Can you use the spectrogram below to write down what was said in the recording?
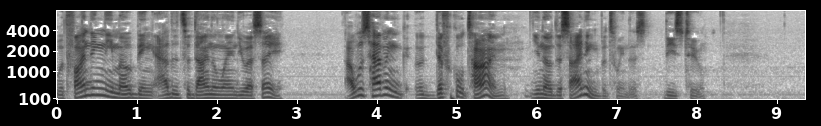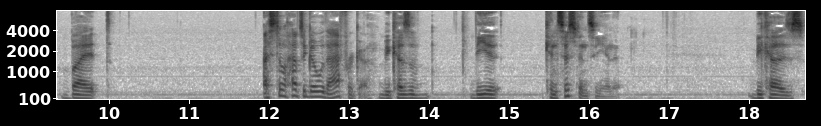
with Finding Nemo being added to Dinoland USA, I was having a difficult time, you know, deciding between this these two. But I still have to go with Africa because of the consistency in it. Because,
